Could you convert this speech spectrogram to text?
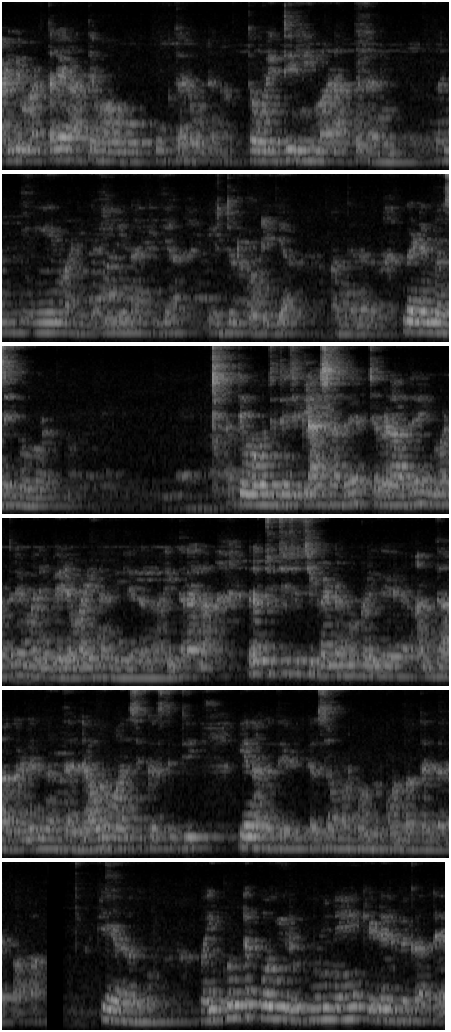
ಅಡುಗೆ ಮಾಡ್ತಾರೆ, ಅತ್ತೆ ಮಾವ ಹೋಗಿ ಕೂಗ್ತಾರೆ ಊಟನ. ತೊಗೊಳ್ಳಿ, ತಿನ್ನಿ ಮಾಡಾಕ್ಬೇಕಾ ನಿಮಗೆ ನಾನು ಏನು ಮಾಡಿದ್ಯಾ ನೀನೇನು ಎಷ್ಟು ದುಡ್ಡು ಕೊಟ್ಟಿದ್ಯಾ, ಅಂತ ನಾನು ಗಂಡನ ಮನಸ್ಸಿಗೆ ನೋವು ಅತ್ತೆ ಮಗನ ಜೊತೆ ಕ್ಲಾಶ್ ಆದರೆ, ಜಗಳ ಆದರೆ ಏನು ಮಾಡ್ತಾರೆ? ಮನೆ ಬೇರೆ ಮಾಡಿ ನಾನು ಇಲ್ಲಿರಲ್ಲ ಈ ಥರ ಎಲ್ಲ. ಥರ ಚುಚ್ಚಿ ಚುಚ್ಚಿ ಗಂಡ ಮಕ್ಕಳಿಗೆ ಅಂತ, ಗಂಡನಿಗೆ ಅಂತ ಇದ್ದರೆ ಅವರ ಮಾನಸಿಕ ಸ್ಥಿತಿ ಏನಾಗುತ್ತೆ ಹೇಳಿ ಕೆಲಸ ಮಾಡ್ಕೊಂಡು ಬಿಡ್ಕೊಂಡು ಬರ್ತಾ ಇದ್ದಾರೆ ಪಾಪ. ಕೇಳೋದು. ವೈಕುಂಠಕ್ಕೆ ಹೋಗಿ ರುಕ್ಮಿಣಿನೇ ಕೇಳಿರ್ಬೇಕಾದ್ರೆ,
